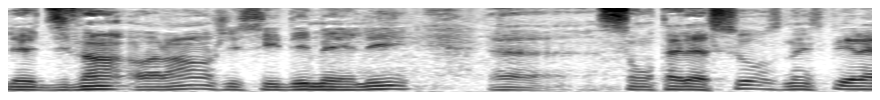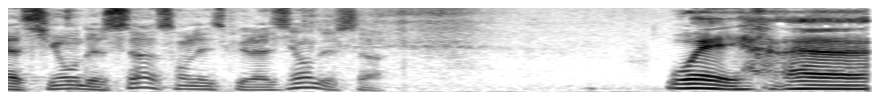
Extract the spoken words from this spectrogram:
le divan orange et ses démêlés sont à la source d'inspiration de ça, sont l'inspiration de ça. Oui, euh,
